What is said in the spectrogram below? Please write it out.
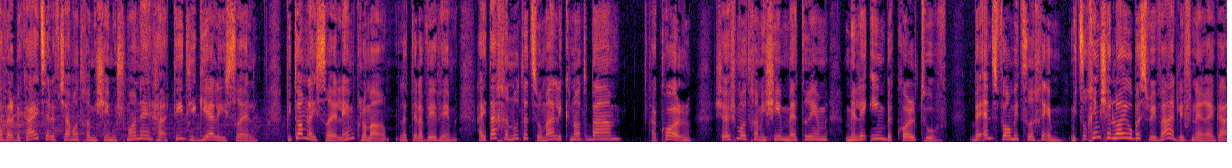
אבל בקיץ 1958 העתיד הגיע לישראל. פתאום לישראלים, כלומר לתל אביבים, הייתה חנות עצומה לקנות בה הכל, 650 מטרים מלאים בכל טוב. באין ספור מצרכים. מצרכים שלא היו בסביבה עד לפני רגע,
